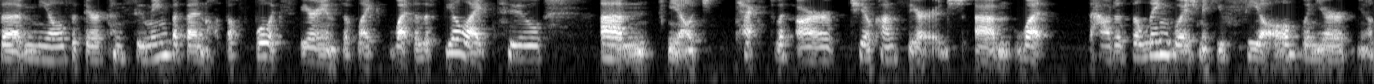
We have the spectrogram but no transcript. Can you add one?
the meals that they're consuming, but then the full experience of like, what does it feel like to, um, you know, text with our Chiyo concierge? Um, what, how does the language make you feel when you're, you know,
